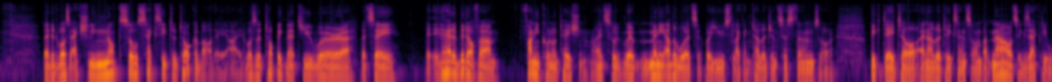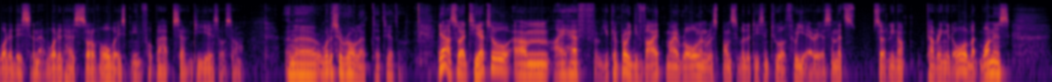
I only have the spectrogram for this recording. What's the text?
that it was actually not so sexy to talk about AI. It was a topic that you were, uh, let's say, it, it, had a bit of a funny connotation, right? So many other words that were used, like intelligent systems or big data or analytics and so on. But now it's exactly what it is and what it has sort of always been for perhaps 70 years or so. And uh, what is your role at uh, Tieto? Yeah, so at Tieto, um, I have, you can probably divide my role and responsibilities in two or three areas, and that's certainly not covering it all, but one is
